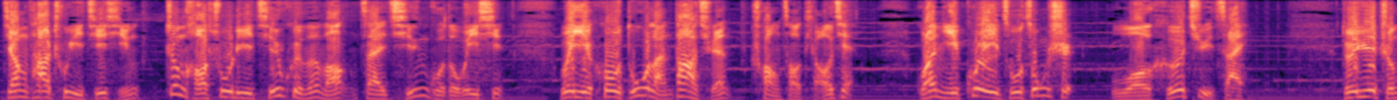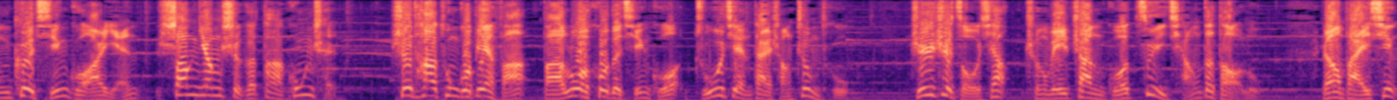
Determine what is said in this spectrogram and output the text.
将他处以极刑，正好树立秦惠文王在秦国的威信，为以后独揽大权创造条件。管你贵族宗室，我何惧哉？对于整个秦国而言，商鞅是个大功臣，是他通过变法把落后的秦国逐渐带上正途，直至走向成为战国最强的道路。让百姓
